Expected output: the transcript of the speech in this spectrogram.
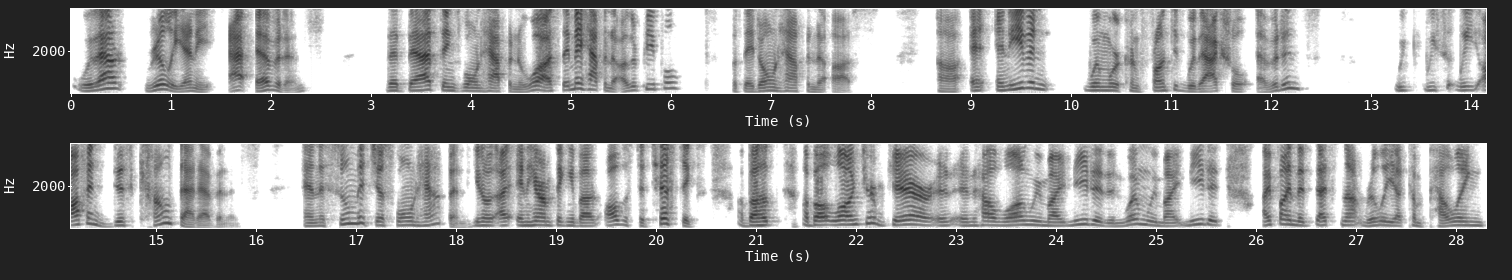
without really any evidence that bad things won't happen to us. They may happen to other people, but they don't happen to us. Uh, and, and even when we're confronted with actual evidence, we, we, we often discount that evidence and assume it just won't happen. You know, I, and here I'm thinking about all the statistics about about long-term care and, and how long we might need it and when we might need it. I find that that's not really a compelling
